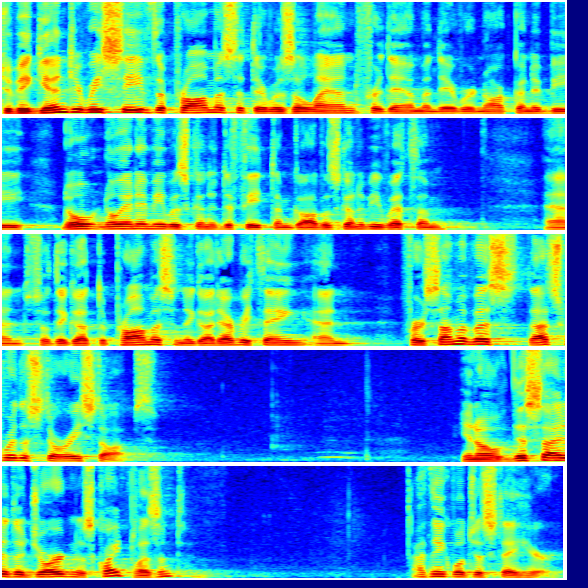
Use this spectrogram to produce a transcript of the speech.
to begin to receive the promise that there was a land for them and they were not going to be, no, no enemy was going to defeat them. God was going to be with them. And so they got the promise and they got everything. And for some of us, that's where the story stops. You know, this side of the Jordan is quite pleasant. I think we'll just stay here.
